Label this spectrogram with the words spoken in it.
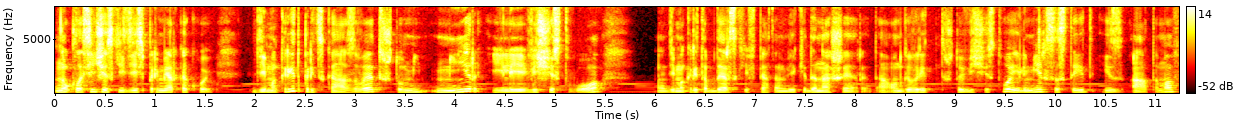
Ну, классический здесь пример какой? Демокрит предсказывает, что мир или вещество Демокрит Абдерский в V веке до нашей эры, да, он говорит, что вещество или мир состоит из атомов,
